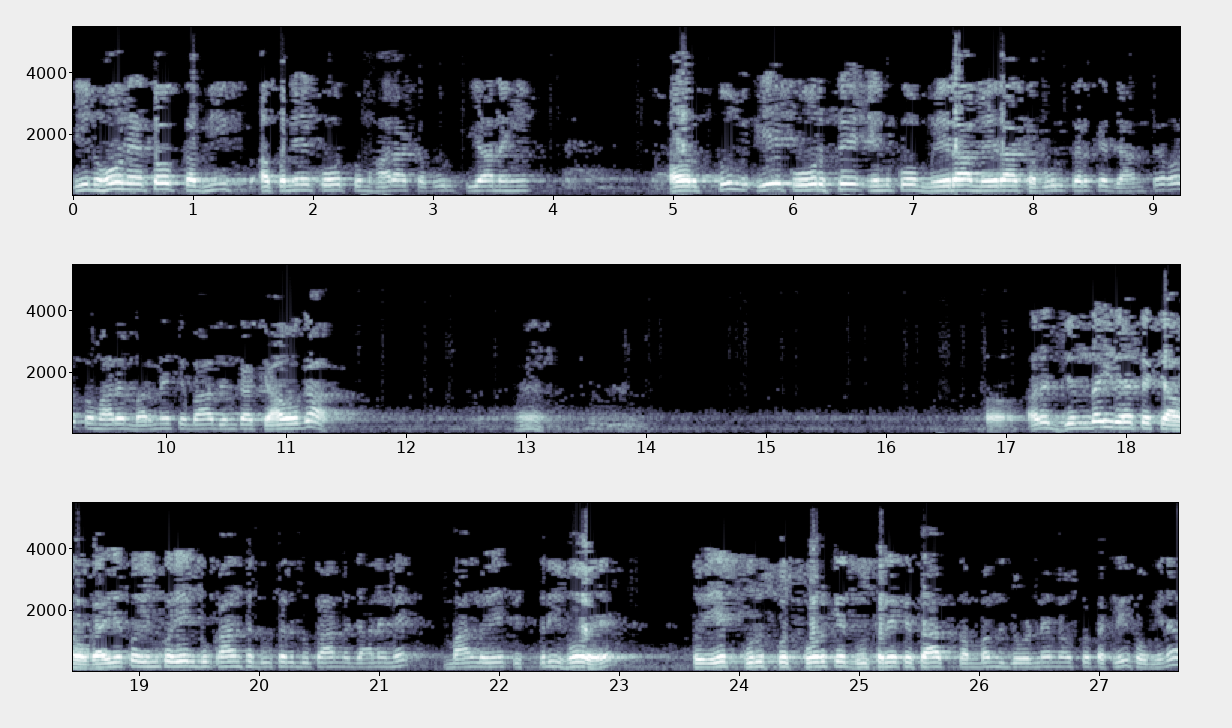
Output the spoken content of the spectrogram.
इन्होंने तो कभी अपने को तुम्हारा कबूल किया नहीं और तुम एक ओर से इनको मेरा मेरा कबूल करके जानते हो तुम्हारे मरने के बाद इनका क्या होगा? हाँ, अरे ज़िंदा ही रहते क्या होगा? ये तो इनको एक दुकान से दूसरे दुकान में जाने में मान लो एक स्त्री होए तो एक पुरुष को छोड़ के दूसरे के साथ संबंध जोड़ने में उसको तकलीफ़ होगी ना?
